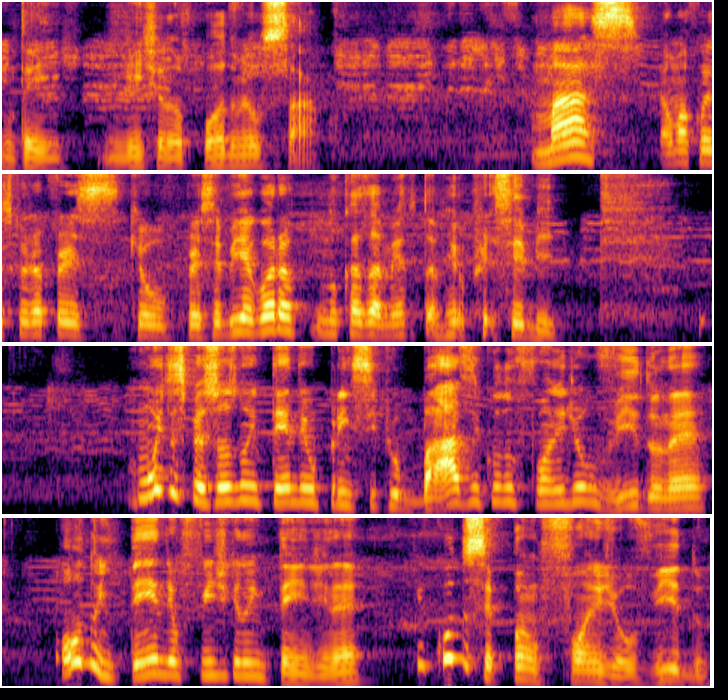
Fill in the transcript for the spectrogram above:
Não tem ninguém enchendo a porra do meu saco. Mas é uma coisa que eu já que eu percebi, agora no casamento também eu percebi. Muitas pessoas não entendem o princípio básico do fone de ouvido, né? Ou não entendem ou fingem que não entendem, né? E quando você põe um fone de ouvido,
